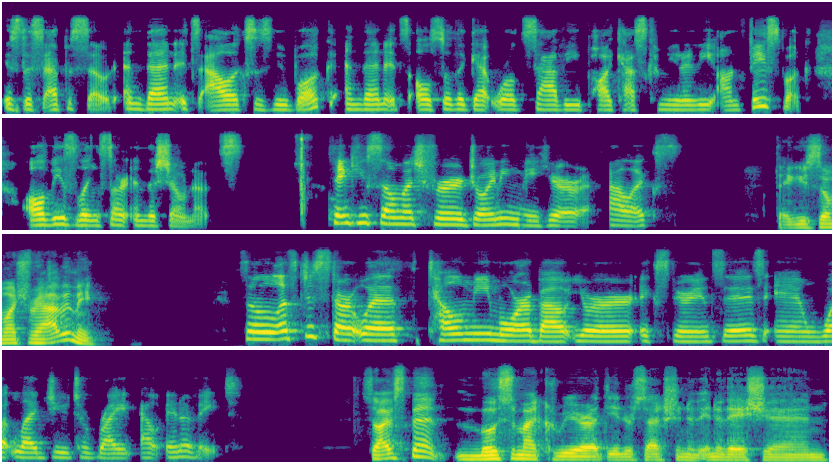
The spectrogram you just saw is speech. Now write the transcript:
is this episode. And then it's Alex's new book. And then it's also the Get World Savvy podcast community on Facebook. All these links are in the show notes. Thank you so much for joining me here, Alex. Thank you so much for having me. So let's just start with tell me more about your experiences and what led you to write Out Innovate. So I've spent most of my career at the intersection of innovation,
